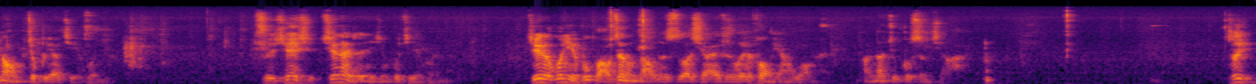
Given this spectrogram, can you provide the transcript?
那我们就不要结婚了。所以现现在人已经不结婚了，结了婚也不保证老的时候小孩子会奉养我们啊，那就不生小孩。所以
